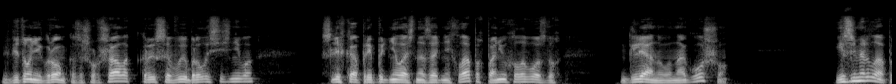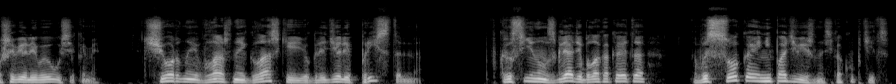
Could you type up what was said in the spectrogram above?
В бетоне громко зашуршало, крыса выбралась из него, слегка приподнялась на задних лапах, понюхала воздух, глянула на Гошу и замерла, пошевеливая усиками. Черные влажные глазки ее глядели пристально, крысином взгляде была какая-то высокая неподвижность, как у птиц.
